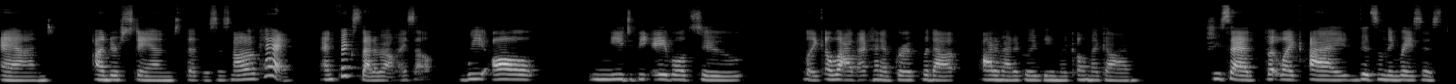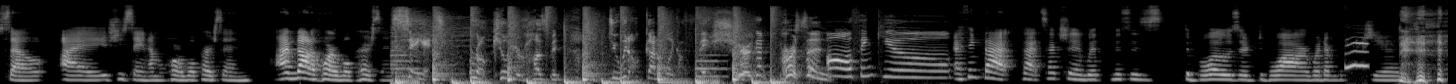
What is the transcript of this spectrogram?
and understand that this is not okay and fix that about myself. We all need to be able to like allow that kind of growth without automatically being like, oh my god. She said, but like I did something racist, so I she's saying I'm a horrible person. I'm not a horrible person. Say it, or I'll kill your husband. I'll do it. I'll gut him like a fish. You're a good person. Oh, thank you. I think that that section with Mrs. DeBlois or Dubois or whatever the she is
